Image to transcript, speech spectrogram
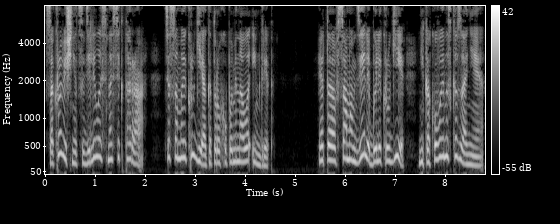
Сокровищница делилась на сектора, те самые круги, о которых упоминала Ингрид. Это в самом деле были круги, никакого иносказания.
